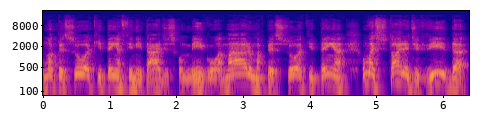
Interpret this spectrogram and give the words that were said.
uma pessoa que tem afinidades comigo, amar uma pessoa que tenha uma história de vida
